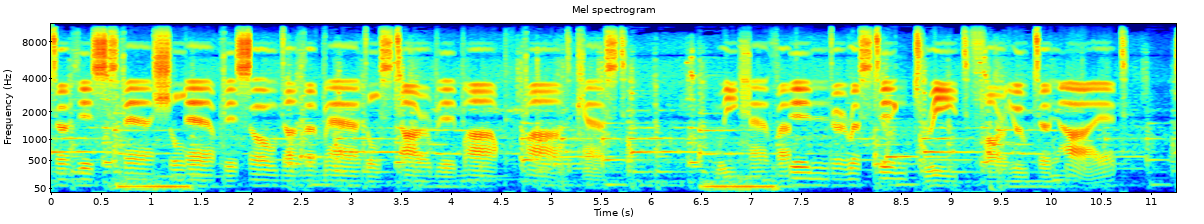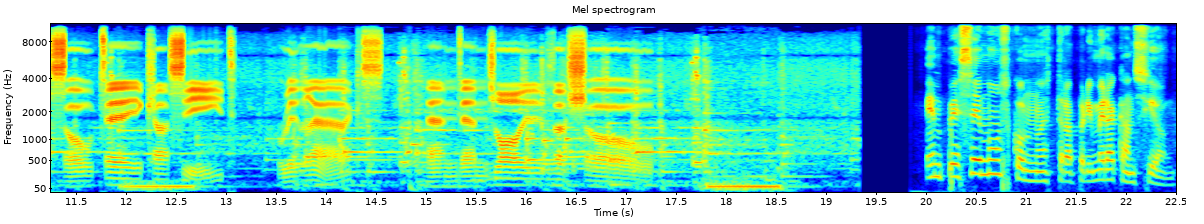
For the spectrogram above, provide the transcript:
to this special episode of the Battlestar Bebop podcast. We have an interesting treat for you tonight. So take a seat, relax, and enjoy the show. Empecemos con nuestra primera canción,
